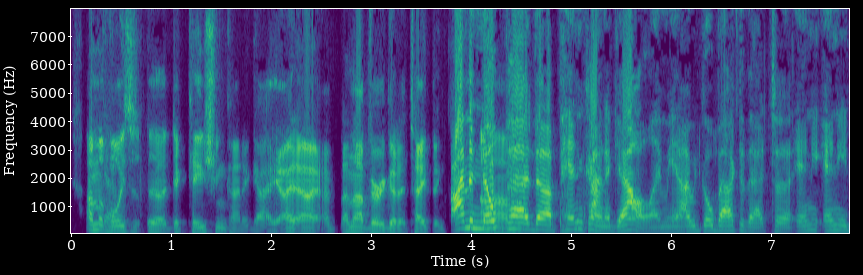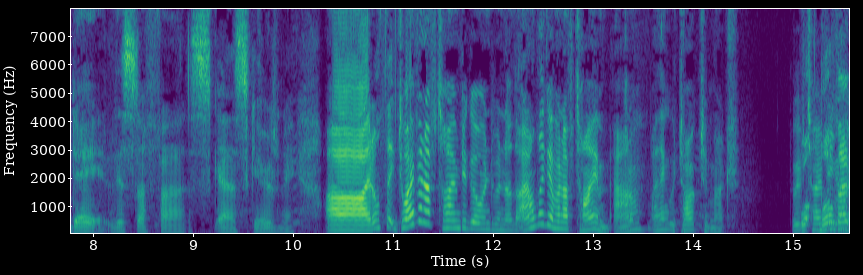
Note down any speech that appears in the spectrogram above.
I'm a Yeah. voice uh, dictation kind of guy, I, I I'm not very good at typing. I'm a Um, notepad uh, pen kind of gal. I mean, I would go back to that uh, any any day. This stuff uh, uh, scares me. Uh, I don't think. Do I have enough time to go into another? I don't think I have enough time, Adam. I think we talked too much. Do we have Well, time well to go that,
